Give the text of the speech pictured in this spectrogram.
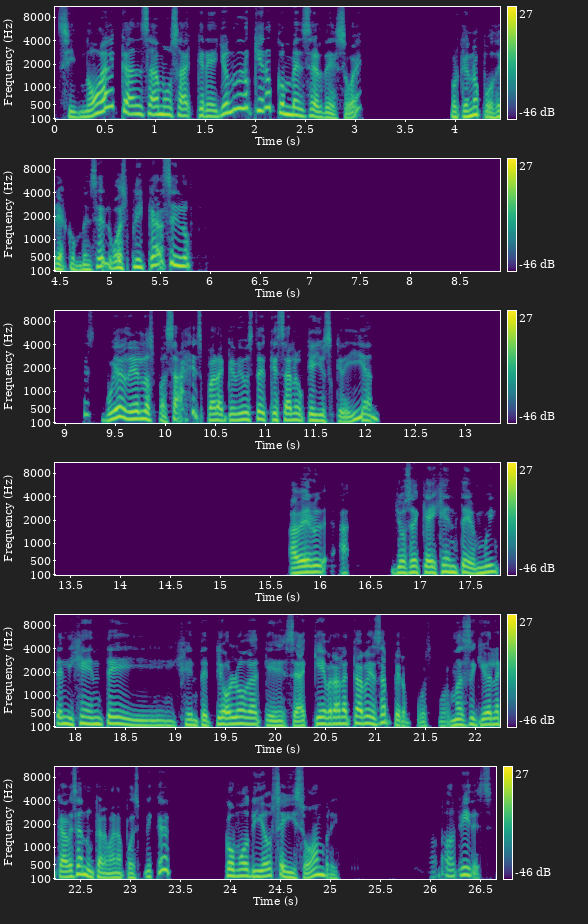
si no alcanzamos a creer, yo no lo quiero convencer de eso, ¿eh? Porque no podría convencerlo o explicárselo. Voy a leer los pasajes para que vea usted que es algo que ellos creían. A ver, yo sé que hay gente muy inteligente y gente teóloga que se quiebra la cabeza, pero pues por más que quiebra la cabeza nunca la van a poder explicar. Cómo Dios se hizo hombre. No, no olvides.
